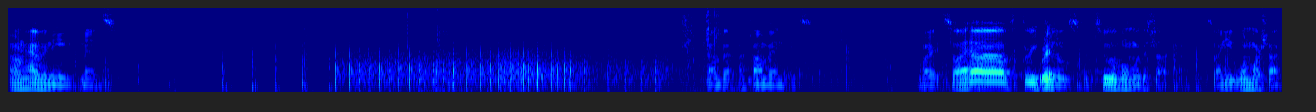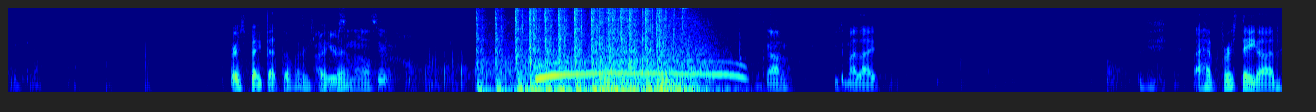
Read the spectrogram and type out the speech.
I don't have any meds. Found I found band-aids. Alright, so I have three kills, two of them with a shotgun. So I need one more shotgun kill. I respect that though. I I respect hear that. someone else here. Got him. He's my life. I have first aid God.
